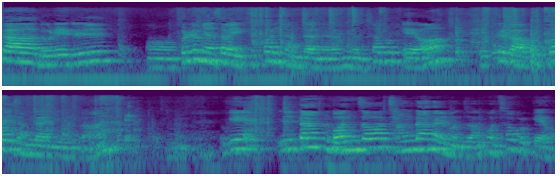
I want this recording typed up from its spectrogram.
배틀가 노래를 어, 부르면서 이 국거리 장단을 한번 쳐볼게요. 배틀가 국거리 장단이니까. 여기 일단 먼저 장단을 먼저 한번 쳐볼게요.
